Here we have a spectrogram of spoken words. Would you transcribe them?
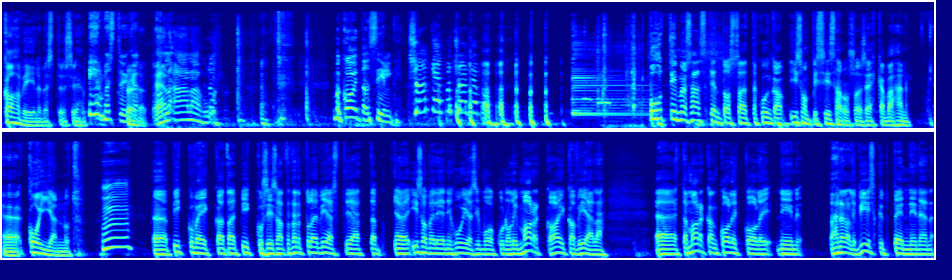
kahvi ilmestyy siihen Ilmestyykö? pöydälle. Älä, älä huu. No. Mä koitan silti. Chakepo, chakepo. Puhuttiin myös äsken tuossa, että kuinka isompi sisarus olisi ehkä vähän äh, koijannut. Mm. Pikkuveikkaa tai pikkusisarta. Tänne tulee viestiä, että isoveljeni huijasi mua, kun oli markka aika vielä. Että markan kolikko oli, niin hänellä oli 50 penninen,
